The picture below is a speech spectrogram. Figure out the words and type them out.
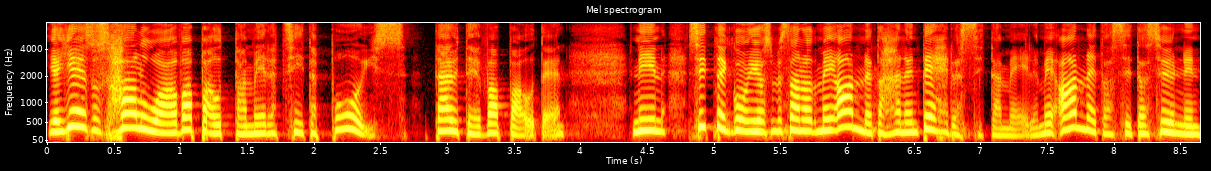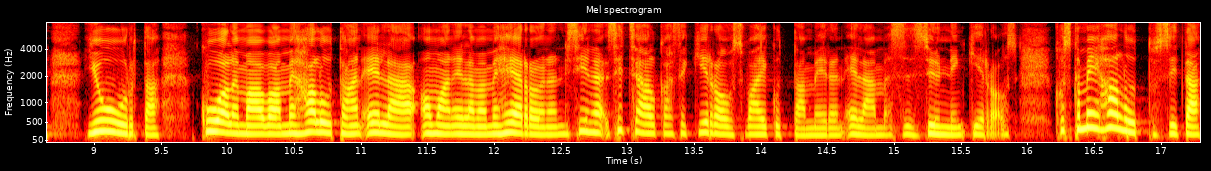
ja Jeesus haluaa vapauttaa meidät siitä pois täyteen vapauteen, niin sitten kun jos me sanotaan, että me ei anneta hänen tehdä sitä meille, me ei anneta sitä synnin juurta kuolemaa, vaan me halutaan elää oman elämämme herroina, niin siinä, sitten se alkaa se kirous vaikuttaa meidän elämässä, se synnin kirous. Koska me ei haluttu sitä,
